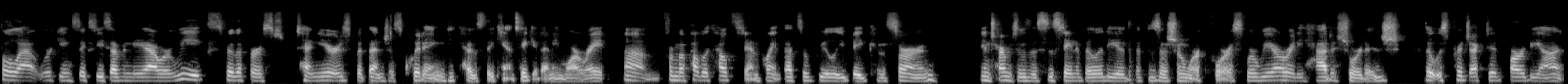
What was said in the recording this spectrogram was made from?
full out working 60, 70 hour weeks for the first 10 years, but then just quitting because they can't take it anymore, right? Um, from a public health standpoint, that's a really big concern in terms of the sustainability of the physician workforce, where we already had a shortage that was projected far beyond,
